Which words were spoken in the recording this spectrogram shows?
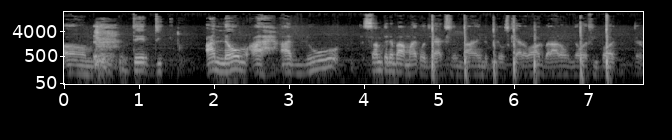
um, did, did- I know I I knew something about Michael Jackson buying the Beatles catalog, but I don't know if he bought their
